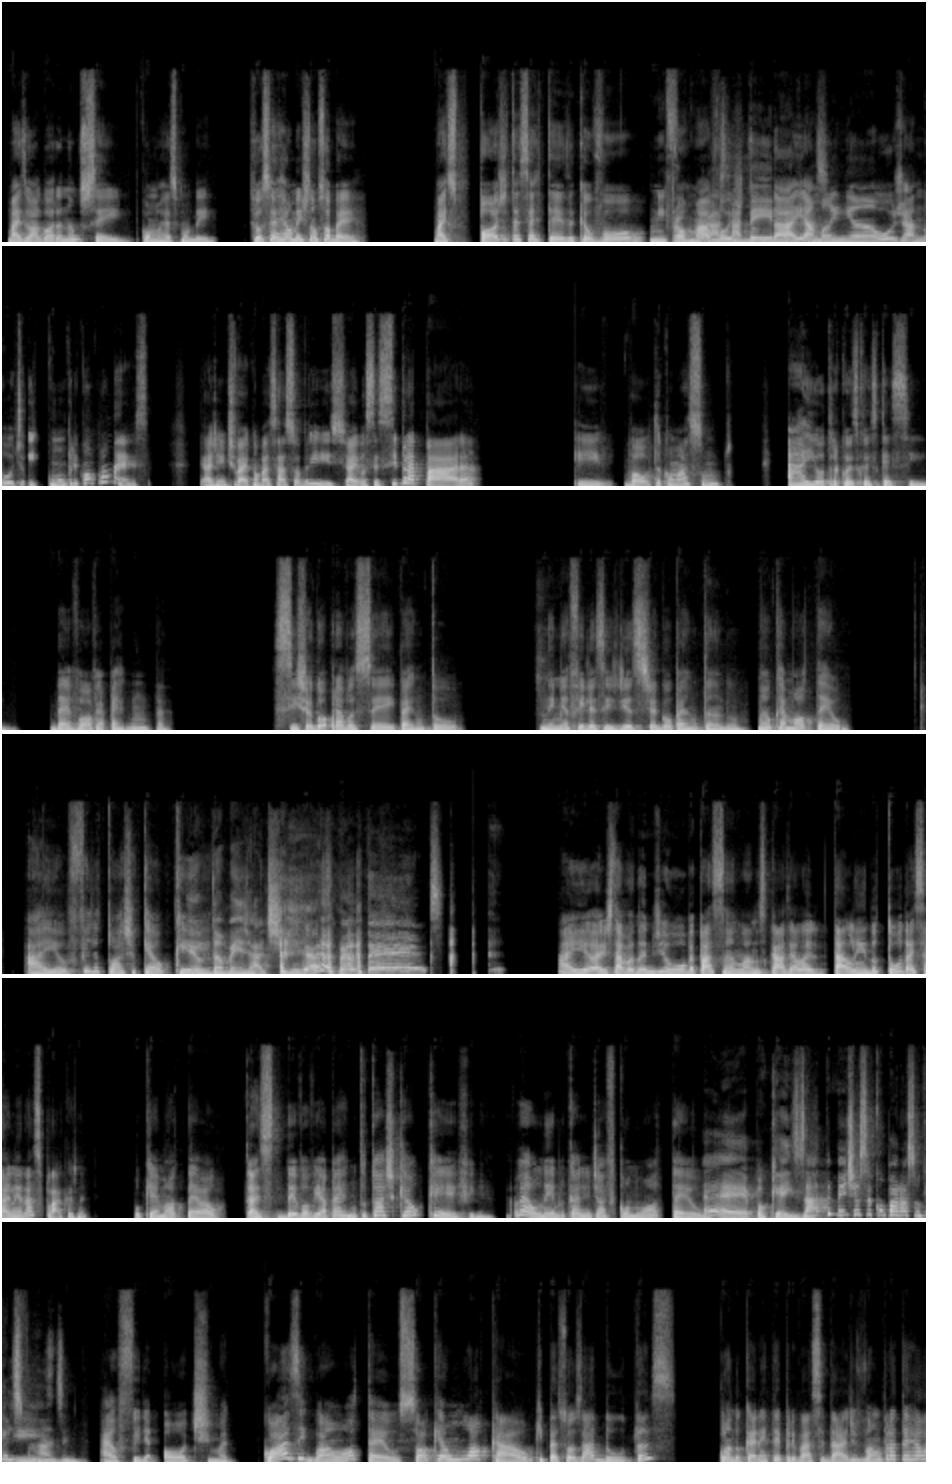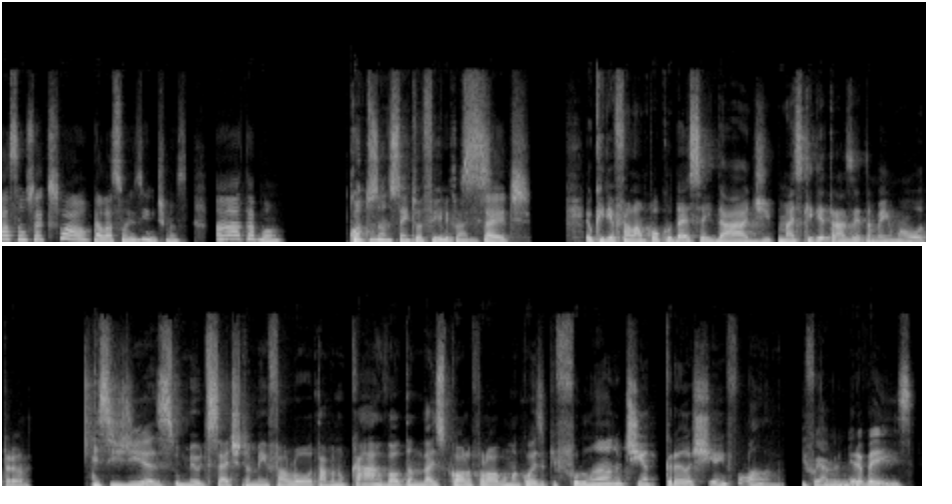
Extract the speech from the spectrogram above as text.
mas eu agora não sei como responder. Se você realmente não souber, mas pode ter certeza que eu vou me informar, Procurar vou estudar e amanhã, hoje à noite, e cumpre com a promessa. A gente vai conversar sobre isso. Aí você se prepara e volta com o assunto. Ah, e outra coisa que eu esqueci devolve a pergunta. Se chegou para você e perguntou, nem minha filha esses dias chegou perguntando, mãe, eu quero motel. Aí eu, filha, tu acha que é o quê? Eu também já tive, meu Deus! Aí a gente estava andando de Uber, passando lá nos carros, e ela tá lendo tudo, aí sai lendo as placas, né? O que é motel? Aí devolvi a pergunta, tu acha que é o quê, filha? Eu lembro que a gente já ficou no hotel. É, porque é exatamente essa comparação que eles Isso. fazem. Aí o filho, ótimo, é quase igual a um hotel, só que é um local que pessoas adultas, quando querem ter privacidade, vão para ter relação sexual, relações íntimas. Ah, tá bom. Quantos anos tem tua filha, Clarice? Sete. Eu queria falar um pouco dessa idade, mas queria trazer também uma outra. Esses dias, o meu de sete também falou, tava no carro, voltando da escola, falou alguma coisa que fulano tinha crush em fulano. E foi a uhum. primeira vez.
